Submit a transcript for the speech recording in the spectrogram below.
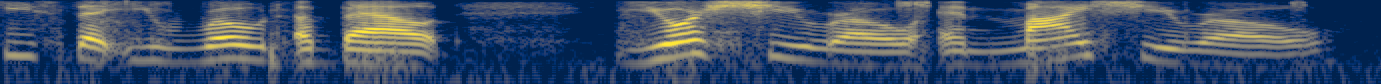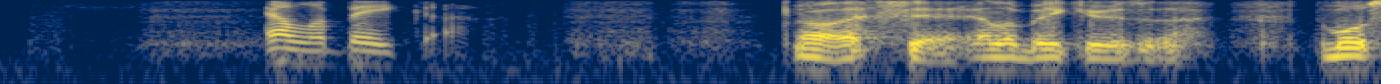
piece that you wrote about your Shero and my Shero, Ella Baker. Oh, that's it. Ella Baker is a, the most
